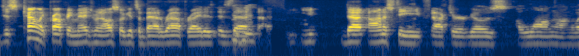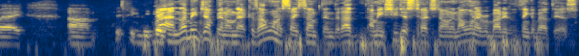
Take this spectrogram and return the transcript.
just kind of like property management also gets a bad rap, right? Is, is that mm-hmm. you, that honesty factor goes a long, long way. Um, because- Brian, let me jump in on that because I want to say something that I, I mean, she just touched on, and I want everybody to think about this.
